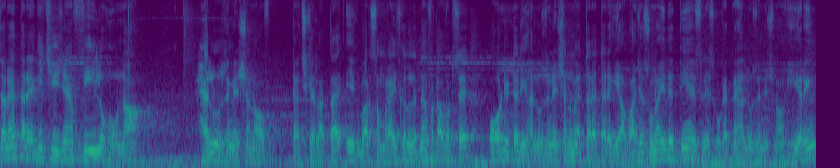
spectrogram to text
तरह तरह की चीज़ें फील होना हेलुजिनेशन ऑफ़ टच कहलाता है। एक बार समराइज़ कर लेते हैं फटाफट से। ऑडिटरी हेलुजिनेशन में तरह तरह की आवाज़ें सुनाई देती हैं, इसलिए इसको कहते हैं hallucination of hearing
